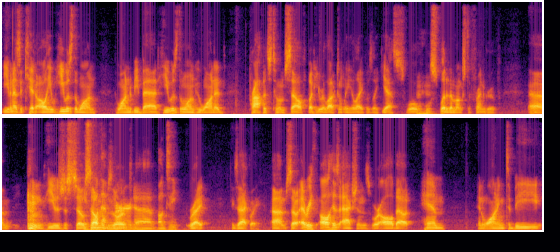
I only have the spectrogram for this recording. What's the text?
Even as a kid, all he he was the one who wanted to be bad. He was the one who wanted profits to himself, but he reluctantly like was like, "Yes, we'll Mm-hmm. we'll split it amongst the friend group." Um, he was just so He's the one that self-absorbed. murdered uh, Bugsy. Right. Exactly. Um, so every all his actions were all about him and wanting to be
